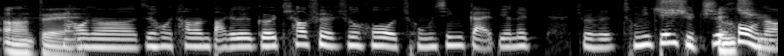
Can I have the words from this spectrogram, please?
啊？对。然后呢，最后他们把这个歌挑出来之后，重新改编了，就是重新编曲之后呢，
